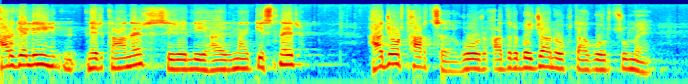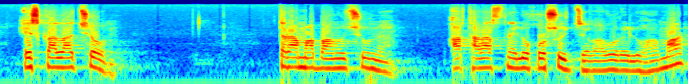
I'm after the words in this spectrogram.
Հարգելի ներկաներ, սիրելի հայրենակիցներ, հաջորդ հարցը, որ Ադրբեջանը օգտագործում է էսկալացիոն տրամաբանությունը արդարացնելու խոսույթ ձևավորելու համար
